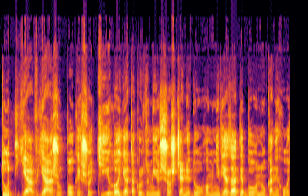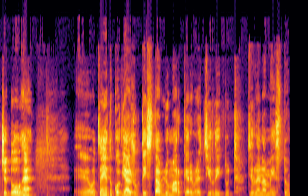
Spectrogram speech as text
Тут я в'яжу поки що тіло. Я так розумію, що ще недовго мені в'язати, бо онука не хоче довге. Е, Оце я тако в'яжу та ставлю маркер цілий тут, ціле намисто.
